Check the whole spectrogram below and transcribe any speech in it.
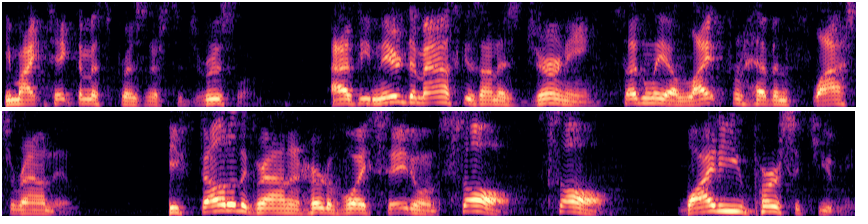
he might take them as prisoners to Jerusalem. As he neared Damascus on his journey, suddenly a light from heaven flashed around him. He fell to the ground and heard a voice say to him, Saul, Saul, why do you persecute me?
